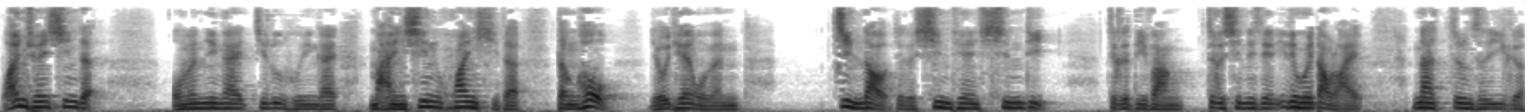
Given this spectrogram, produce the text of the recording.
完全新的。我们应该基督徒应该满心欢喜的等候有一天我们进到这个新天新地这个地方，这个新天新地一定会到来，那正是一个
